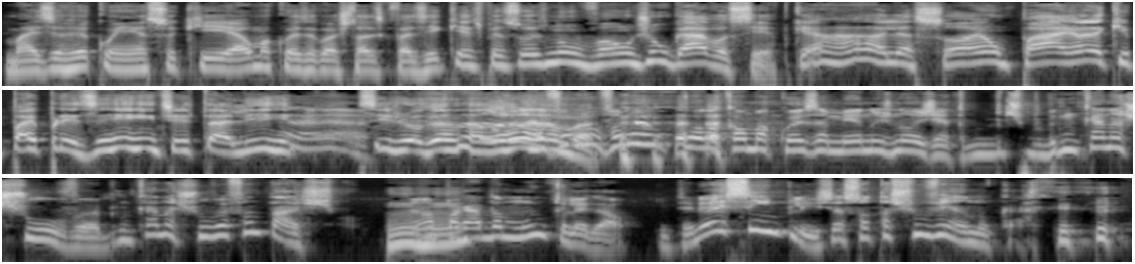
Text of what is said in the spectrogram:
Mas eu reconheço que é uma coisa gostosa que fazer que as pessoas não vão julgar você. Porque, ah, olha só, é um pai, olha que pai presente, ele tá ali É. se jogando na Não, é, lama. vamos, vamos colocar uma coisa menos nojenta. Tipo, brincar na chuva. Brincar na chuva é fantástico. É Uhum. uma parada muito legal. Entendeu? É simples, é só tá chovendo, cara.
